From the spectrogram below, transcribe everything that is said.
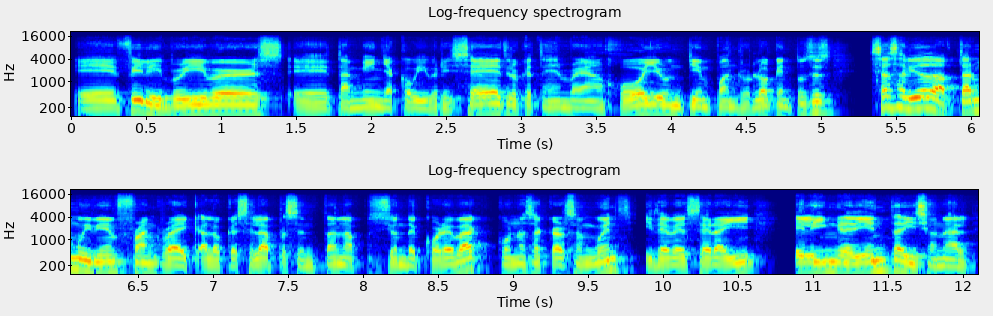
Eh, Philip Rivers, eh, también Jacoby Brissett, creo que también Brian Hoyer, un tiempo Andrew Locke. Entonces, se ha sabido adaptar muy bien Frank Reich a lo que se le ha presentado en la posición de quarterback, conoce a Carson Wentz y debe ser ahí el ingrediente adicional.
